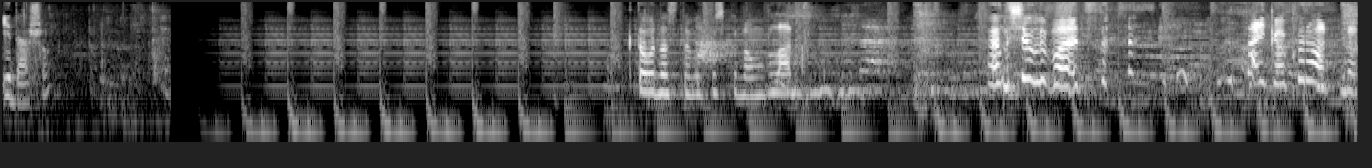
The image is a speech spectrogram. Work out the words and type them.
И Дашу. Кто у нас на выпускном? Влад. Он еще улыбается. Танька, аккуратно.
